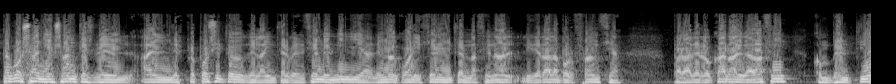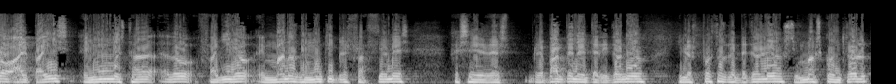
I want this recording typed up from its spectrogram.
Pocos años antes del al despropósito de la intervención en Libia de una coalición internacional liderada por Francia para derrocar al Gaddafi, convirtió al país en un estado fallido en manos de múltiples fracciones que se reparten el territorio y los puestos de petróleo sin más control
